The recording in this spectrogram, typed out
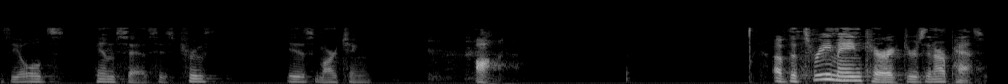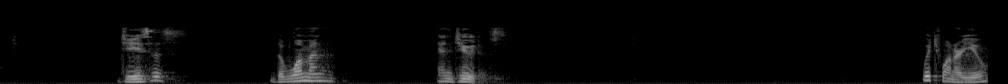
As the old hymn says, his truth is marching on. Of the three main characters in our passage, Jesus, the woman, and Judas, which one are you?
